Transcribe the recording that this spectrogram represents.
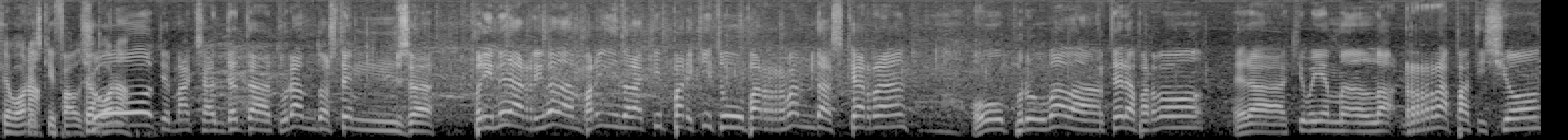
Que bona, És qui fa el que bona. xut. Max intenta aturar amb dos temps. Primera arribada en perill de l'equip Periquito per banda esquerra. Ho provava Tera, perdó. Era, aquí veiem la repetició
